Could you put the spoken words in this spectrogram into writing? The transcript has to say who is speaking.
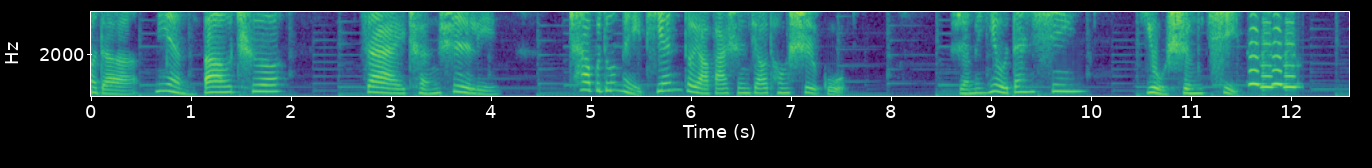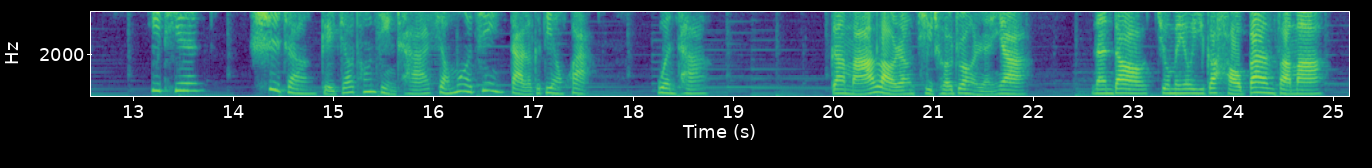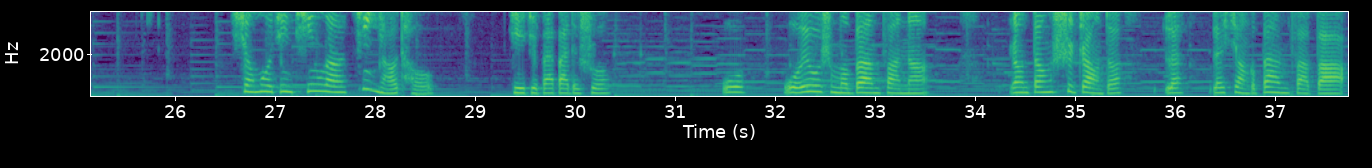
Speaker 1: 妙的面包车，在城市里，差不多每天都要发生交通事故，人们又担心又生气。一天，市长给交通警察小墨镜打了个电话，问他：“干嘛老让汽车撞人呀？难道就没有一个好办法吗？”小墨镜听了，竟摇头。结结巴巴地说：“我我有什么办法呢？让当市长的来来想个办法吧。”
